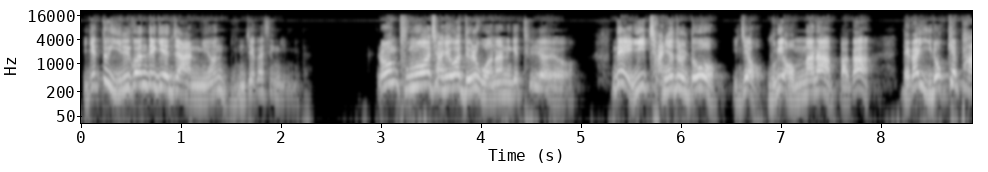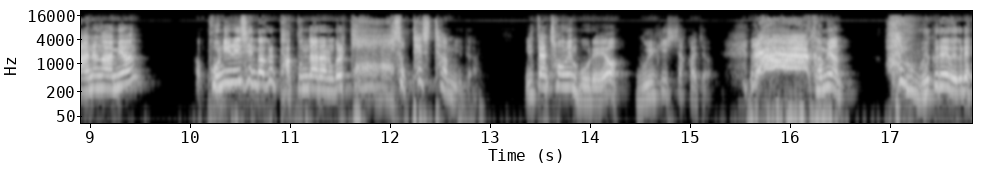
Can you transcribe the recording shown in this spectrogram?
이게 또 일관되게 하지 않으면 문제가 생깁니다. 여러분, 부모와 자녀가 늘 원하는 게 틀려요. 근데 이 자녀들도 이제 우리 엄마나 아빠가 내가 이렇게 반응하면 본인의 생각을 바꾼다라는 걸 계속 테스트합니다. 일단 처음엔 뭐래요? 울기 시작하죠. 으악! 하면 아유 왜 그래 왜 그래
